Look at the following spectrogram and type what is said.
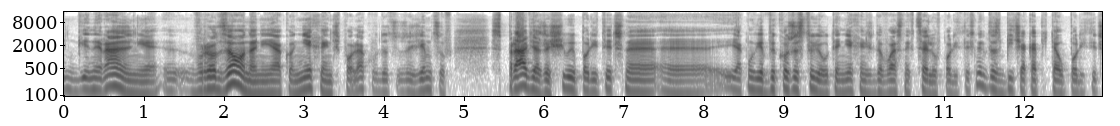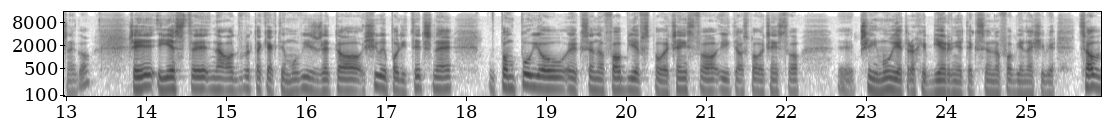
generalnie y, wrodzona niejako niechęć Polaków do cudzoziemców sprawia, że siły polityczne, e, jak mówię, wykorzystują tę niechęć do własnych celów politycznych, do zbicia kapitału politycznego? Czy jest y, na odwrót, tak jak Ty mówisz, że to siły polityczne pompują y, ksenofobię w społeczeństwo i to społeczeństwo przyjmuje trochę biernie tę ksenofobię na siebie. Co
